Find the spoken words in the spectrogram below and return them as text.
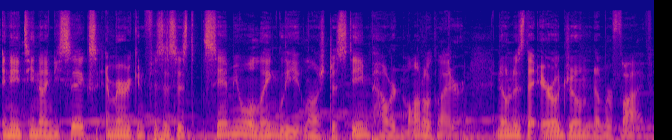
In 1896, American physicist Samuel Langley launched a steam-powered model glider known as the Aerodrome No. 5.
